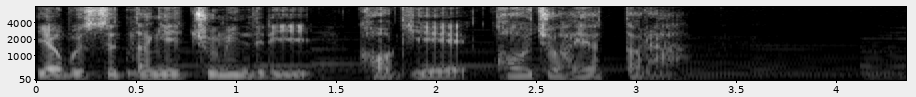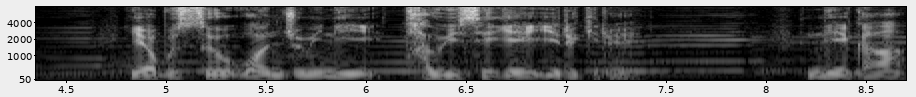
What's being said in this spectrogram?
여부스 땅의 주민들이 거기에 거주하였더라. 여부스 원주민이 다윗에게 이르기를 네가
